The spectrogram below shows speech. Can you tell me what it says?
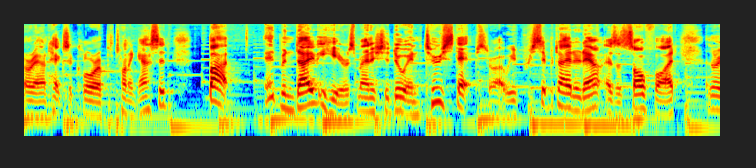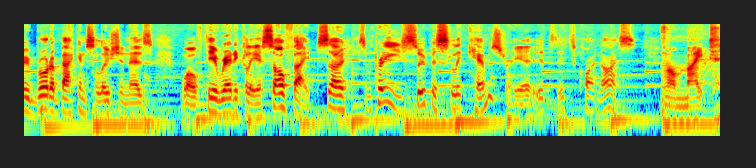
around hexachloroplatinic acid, but Edmund Davy here has managed to do it in two steps, right? We precipitated out as a sulfide and then we brought it back in solution as, well, theoretically a sulfate. So some pretty super slick chemistry. It's, it's quite nice. Oh, mate,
